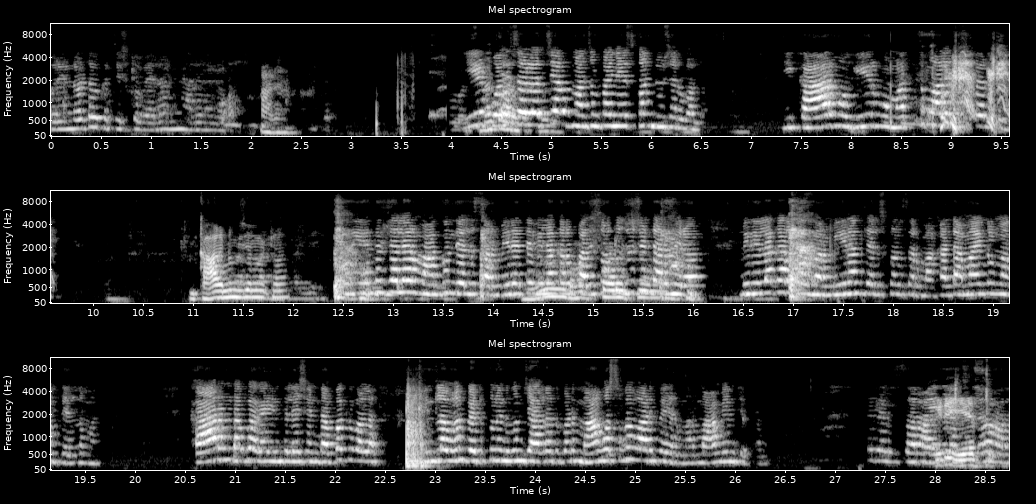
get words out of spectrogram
ఒక రెండోటి ఒక తీసుకోపోయారు అని. ఈ పోలీసు వాళ్ళు వచ్చి మంచం పైన వేసుకొని చూశారు వాళ్ళు. ఈ కారము గీరము మొత్తం వాళ్ళే కాలం ఎందుకు చెల్లినట్లా ఎందుకు తెలియారు మాకు తెలుసు సార్. మీరైతే విలాకరు పది చోట్ల చూసింటారు మీరు. మీరు ఇలాకారు సార్ మరి మీరని తెలుసుకోండి సార్ మాకంటే అమాయకులు మాకు తెలుసు మరి కారం డబ్బా ఇన్సులేషన్ డబ్బాకి వాళ్ళ ఇంట్లో వాళ్ళు పెట్టుకునేందుకు జాగ్రత్త పడి మా వస్తువే వాడిపోయారు. మరి మా మేము చెప్పాలి? తెలుసు సార్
